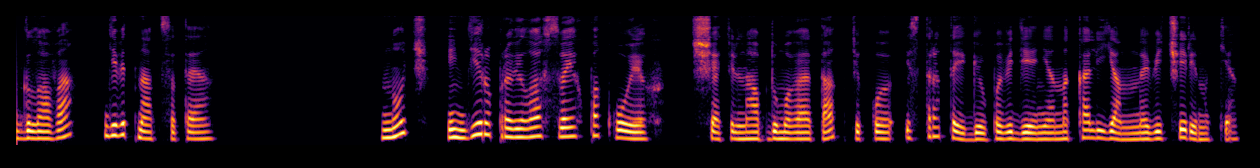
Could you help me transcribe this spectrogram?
Глава 19 Ночь Индира провела в своих покоях, тщательно обдумывая тактику и стратегию поведения на кальянной вечеринке.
